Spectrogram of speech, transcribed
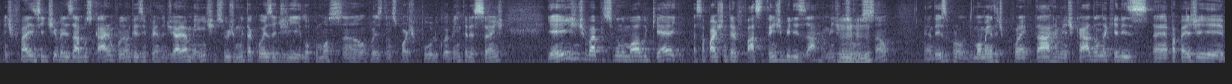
a gente faz incentivo eles a buscarem um problema que eles enfrentam diariamente, surge muita coisa de locomoção, coisa de transporte público, é bem interessante. E aí a gente vai para o segundo módulo, que é essa parte de interface, tangibilizar realmente a uhum. solução. É, desde o do momento de conectar realmente cada um daqueles é, papéis de,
